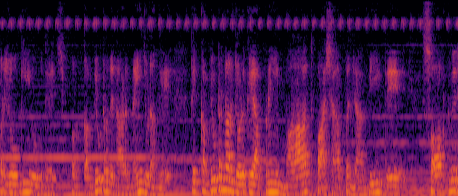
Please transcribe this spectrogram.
ਪ੍ਰਯੋਗੀ ਰੂਪ ਦੇ ਵਿੱਚ ਪ- ਕੰਪਿਊਟਰ ਦੇ ਨਾਲ ਨਹੀਂ ਜੁੜਾਂਗੇ ਤੇ ਕੰਪਿਊਟਰ ਨਾਲ ਜੁੜ ਕੇ ਆਪਣੀ ਮਾਤ ਭਾਸ਼ਾ ਪੰਜਾਬੀ ਦੇ ਸੌਫਟਵੇਅਰ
